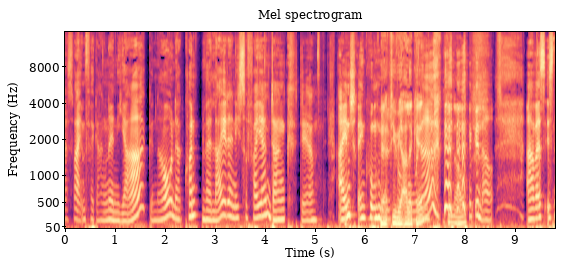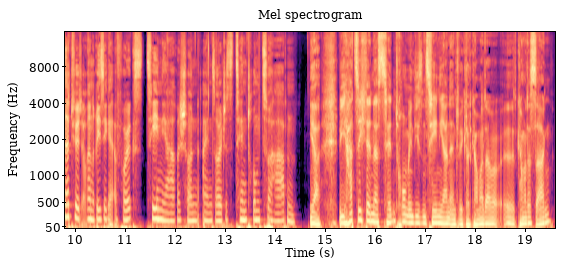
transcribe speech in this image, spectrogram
Das war im vergangenen Jahr, genau. Da konnten wir leider nicht so feiern, dank der Einschränkungen, Ja, die wir alle Corona. kennen. Genau. genau. Aber es ist natürlich auch ein riesiger Erfolg, zehn Jahre schon ein solches Zentrum zu haben. Ja, wie hat sich denn das Zentrum in diesen zehn Jahren entwickelt? Kann man da, äh, kann man das sagen?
